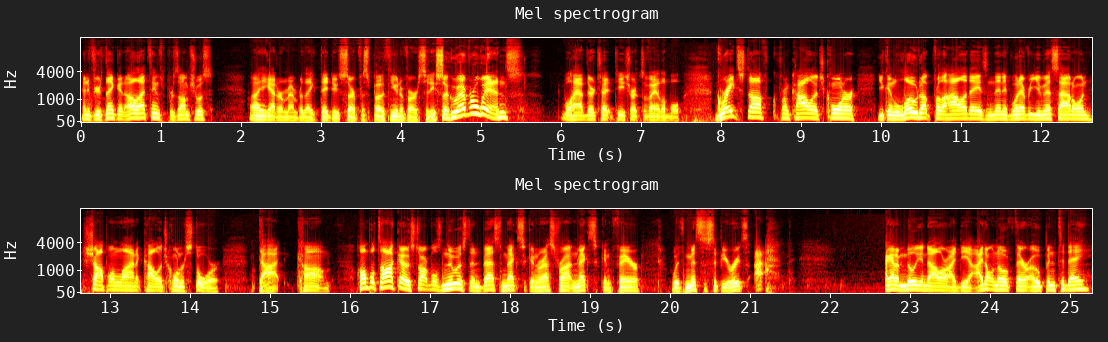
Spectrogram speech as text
And if you're thinking, oh, that seems presumptuous, well, you got to remember they they do surface both universities. So whoever wins will have their t- t-shirts available. Great stuff from College Corner. You can load up for the holidays, and then if whatever you miss out on, shop online at collegecornerstore.com. Humble Taco, Starkville's newest and best Mexican restaurant and Mexican fare with Mississippi roots. I, I got a million dollar idea. I don't know if they're open today.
